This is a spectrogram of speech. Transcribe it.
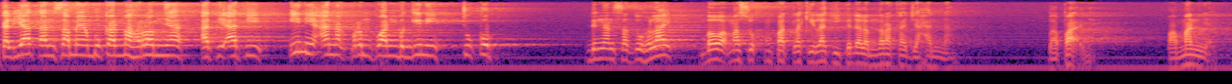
Kelihatan sama yang bukan mahramnya. Hati-hati. Ini anak perempuan begini. Cukup dengan satu helai. Bawa masuk empat laki-laki ke dalam neraka jahanam. Bapaknya. Pamannya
